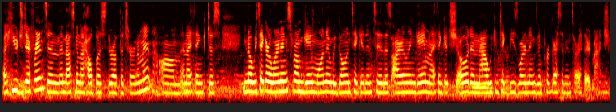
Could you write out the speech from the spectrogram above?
a huge difference, and, and that's going to help us throughout the tournament. Um, and I think just, you know, we take our learnings from game one and we go and take it into this Ireland game, and I think it showed, and now we can take these learnings and progress it into our third match.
